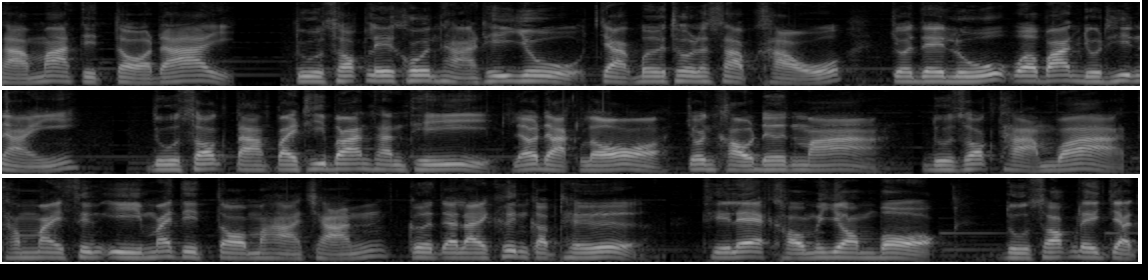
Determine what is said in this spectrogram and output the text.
สามารถติดต่อได้ ดูซอกเลยค้นหาที่อยู่ จากเบอร์โทรศัพท์เขาจนได้รู้ว่าบ้านอยู่ที่ไหน ดูซอกตามไปที่บ้านทันที แล้วดักรอจนเขาเดินมา ดูซอกถามว่าทำไมซึงอีไม่ติดต่อมาหาฉัน เกิดอะไรขึ้นกับเธอ ทีแรกเขาไม่ยอมบอก ดูซอกเลยจัด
